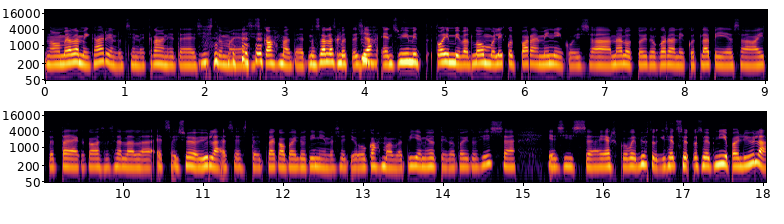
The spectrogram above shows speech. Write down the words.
no me olemegi harjunud siin ekraanide ees istuma ja siis kahmada, et no selles mõttes jah, ensüümid toimivad loomulikult paremini, kui sa mälud toidu korralikult läbi ja sa aitad täiega kaasa sellele, et sa ei söö üle, sest et väga paljud inimesed ju kahmavad viie minutiga toidu sisse ja siis äh, järsku võib juhtudagi see, et ta sööb nii palju üle,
